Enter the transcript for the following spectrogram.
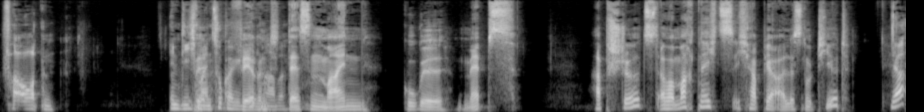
verorten, in die ich meinen Zucker gegeben habe. Währenddessen mein Google Maps abstürzt, aber macht nichts, ich habe ja alles notiert. Ja.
